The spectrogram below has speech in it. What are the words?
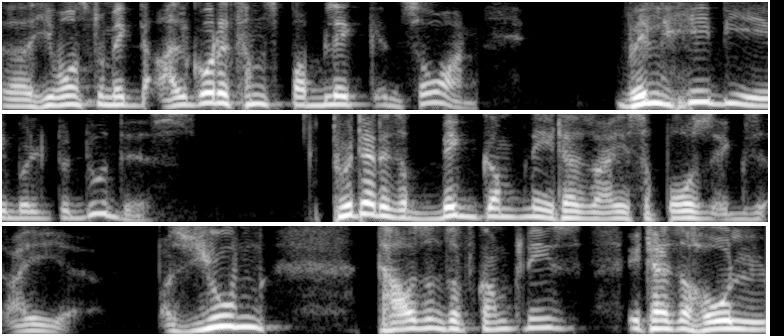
Uh, he wants to make the algorithms public and so on. Will he be able to do this? Twitter is a big company. It has, I suppose, ex- I assume, thousands of companies. It has a whole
